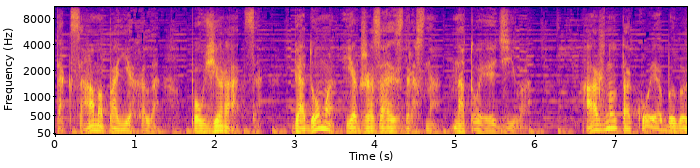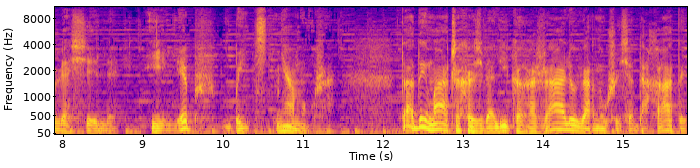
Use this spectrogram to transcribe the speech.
таксама паехала паўзірацца. Вядома, як жа зайздрасна на тое дзіва. Ажно такое было вяселле і лепш быць не можа. Тады мачаха з вялікага жалю, вярнуўшыся да хаты,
